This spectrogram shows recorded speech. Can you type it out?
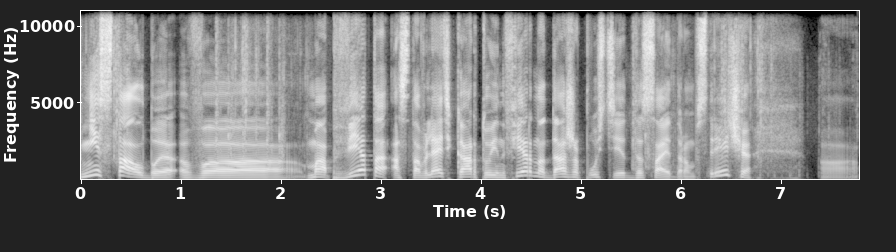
не стал бы в мап Вета оставлять карту Инферно, даже пусть и десайдером встречи. А,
